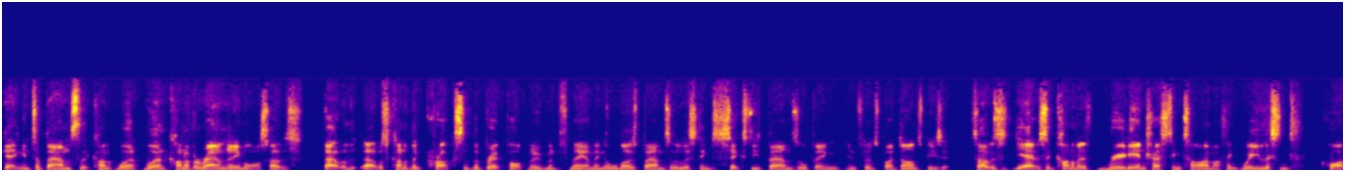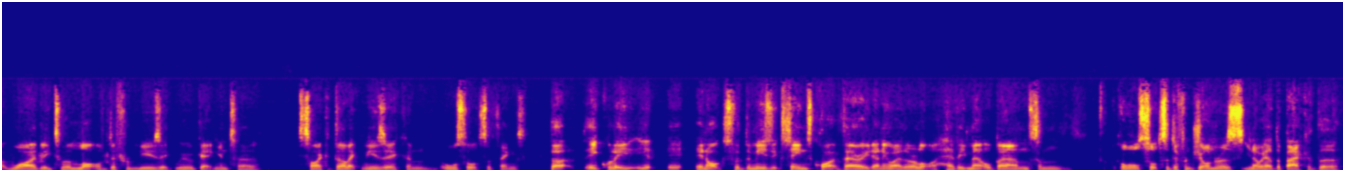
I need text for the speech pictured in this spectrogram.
getting into bands that kind of weren't, weren't kind of around anymore. So was, that was that was kind of the crux of the Britpop movement for me. I mean, all those bands who were listening to 60s bands or being influenced by dance music. So it was, yeah, it was a kind of a really interesting time. I think we listened quite widely to a lot of different music. We were getting into psychedelic music and all sorts of things. But equally, in Oxford, the music scene's quite varied anyway. There are a lot of heavy metal bands and all sorts of different genres. You know, we had the back of the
